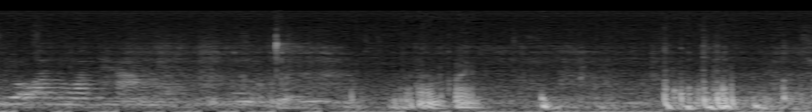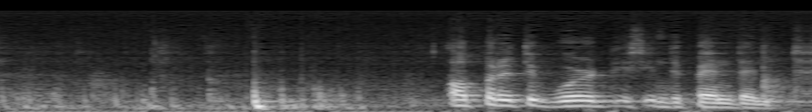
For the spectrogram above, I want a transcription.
view on what happened. Okay. Operative word is independent.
